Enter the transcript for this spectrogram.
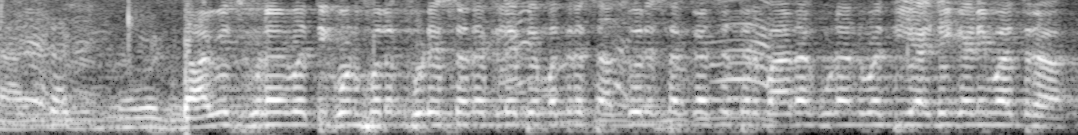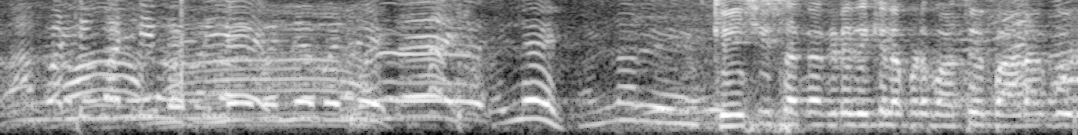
बावीस गुणांवरती गुणफलक पुढे सरकले ते मात्र सातुरे संघाचे तर बारा गुणांवरती या ठिकाणी मात्र. केशी संघाकडे देखील आपण पाहतोय बारा गुण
